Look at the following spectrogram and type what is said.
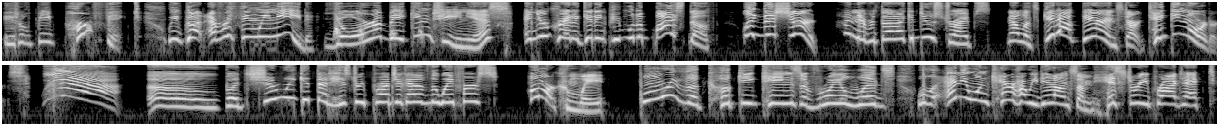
It'll be perfect. We've got everything we need. You're a baking genius, and you're great at getting people to buy stuff, like this shirt. I never thought I could do stripes. Now let's get out there and start taking orders. Yeah! Oh, but should we get that history project out of the way first? Homer can wait. We're the cookie kings of Royal Woods, will anyone care how we did on some history project?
